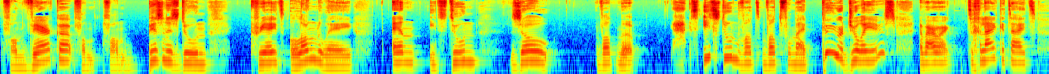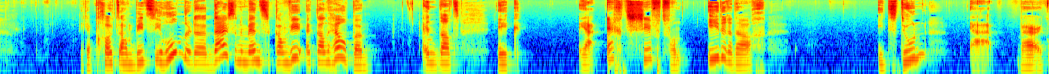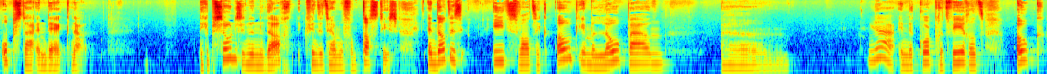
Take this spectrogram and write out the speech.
van werken, van, van business doen, create along the way en iets doen zo wat me ja, iets doen wat, wat voor mij puur joy is. En waar ik tegelijkertijd. Ik heb grote ambitie, honderden, duizenden mensen kan, kan helpen. En dat ik ja, echt shift van iedere dag iets doen. Ja, waar ik opsta en denk, nou, ik heb zo'n zin in de dag. Ik vind het helemaal fantastisch. En dat is iets wat ik ook in mijn loopbaan. Ehm, ja, in de corporate wereld ook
